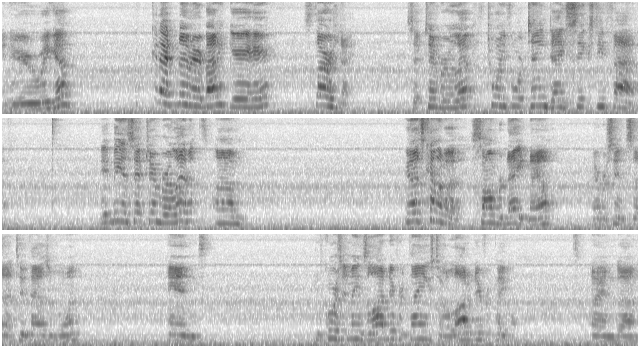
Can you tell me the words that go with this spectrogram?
And here we go. Good afternoon, everybody. Gary here. It's Thursday, September 11th, 2014, day 65. It being September 11th, um, you know, it's kind of a somber date now, ever since uh, 2001. And of course, it means a lot of different things to a lot of different people. And um,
